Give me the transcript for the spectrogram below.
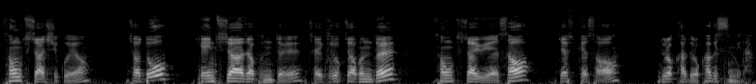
성공 투자하시고요. 저도 개인 투자자분들, 저희 구독자분들 성공 투자 위해서 계속해서 노력하도록 하겠습니다.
